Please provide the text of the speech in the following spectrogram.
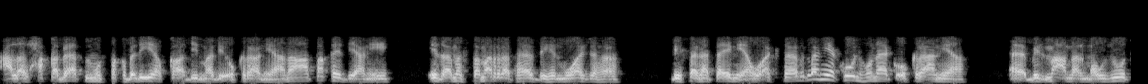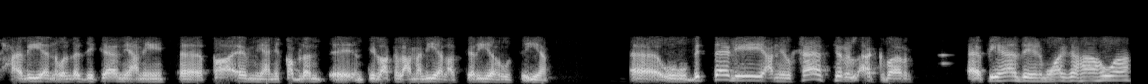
على الحقبات المستقبلية القادمة لأوكرانيا. أنا أعتقد يعني إذا ما استمرت هذه المواجهة لسنتين أو أكثر لن يكون هناك أوكرانيا آه، بالمعنى الموجود حاليا والذي كان يعني آه، قائم يعني قبل آه، انطلاق العملية العسكرية الروسية. وبالتالي يعني الخاسر الأكبر في هذه المواجهة هو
